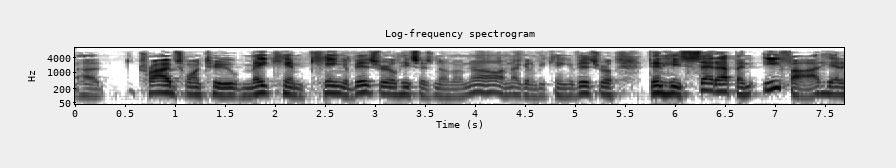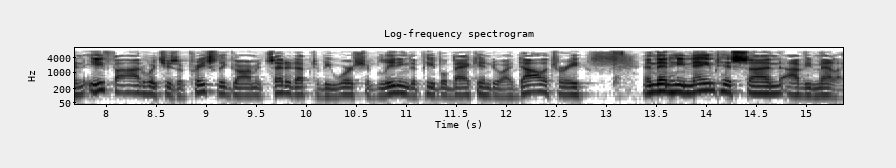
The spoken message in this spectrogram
uh, tribes want to make him king of Israel. He says, no, no, no, I'm not going to be king of Israel. Then he set up an ephod. He had an ephod, which is a priestly garment, set it up to be worshipped, leading the people back into idolatry. And then he named his son Avimelech.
